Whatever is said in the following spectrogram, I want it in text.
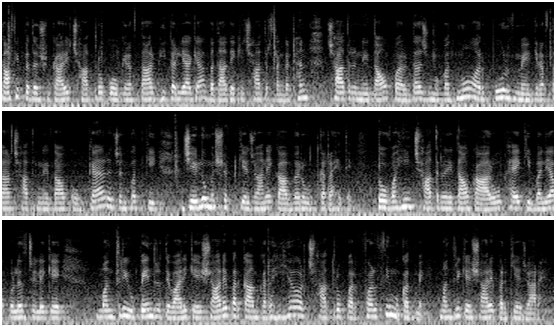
काफ़ी प्रदर्शनकारी छात्रों को गिरफ़्तार भी कर लिया गया। बता दें कि छात्र संगठन छात्र नेताओं पर दर्ज मुकदमों और पूर्व में गिरफ़्तार छात्र नेताओं को गैर जनपद की जेलों में शिफ्ट किए जाने का विरोध कर रहे थे। तो वहीं छात्र नेताओं का आरोप है कि बलिया पुलिस ज़िले के मंत्री उपेंद्र तिवारी के इशारे पर काम कर रही है और छात्रों पर फर्जी मुकदमे मंत्री के इशारे पर किए जा रहे हैं।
